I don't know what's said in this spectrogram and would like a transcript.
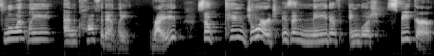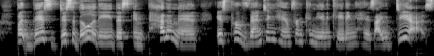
fluently and confidently, right? So King George is a native English speaker, but this disability, this impediment, is preventing him from communicating his ideas.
